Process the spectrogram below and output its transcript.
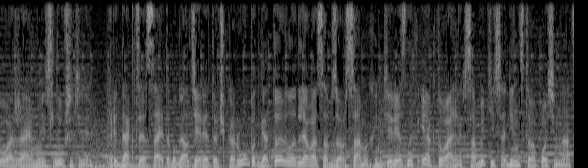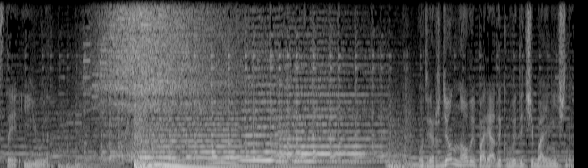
уважаемые слушатели! Редакция сайта бухгалтерия.ру подготовила для вас обзор самых интересных и актуальных событий с 11 по 17 июля. Утвержден новый порядок выдачи больничных.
